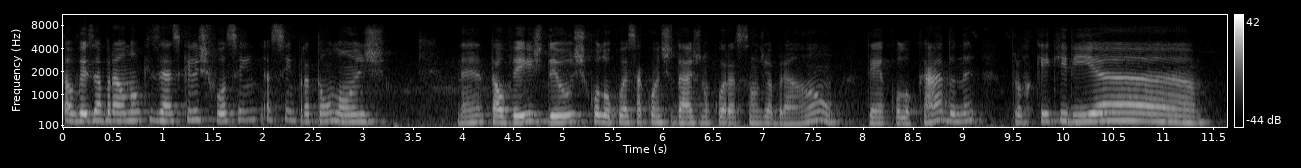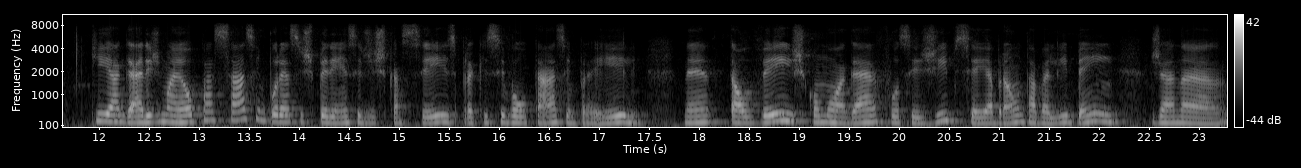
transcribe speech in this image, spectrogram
Talvez Abraão não quisesse que eles fossem assim para tão longe. Né? Talvez Deus colocou essa quantidade no coração de Abraão, tenha colocado, né? porque queria que Agar e Ismael passassem por essa experiência de escassez para que se voltassem para ele, né? Talvez como Agar fosse egípcia e Abraão estava ali bem já na,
